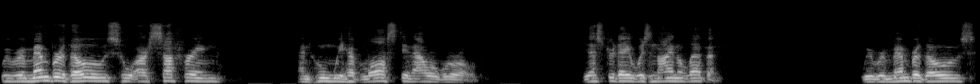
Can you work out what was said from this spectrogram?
we remember those who are suffering and whom we have lost in our world. Yesterday was 9 11. We remember those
